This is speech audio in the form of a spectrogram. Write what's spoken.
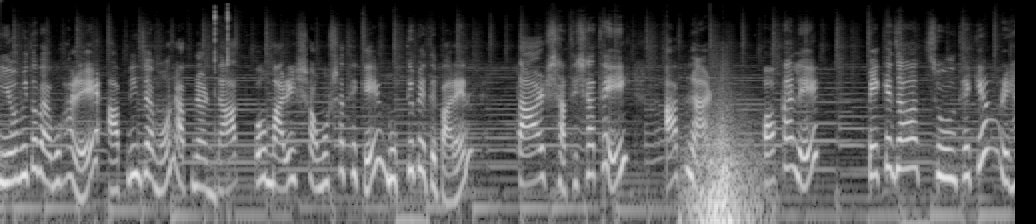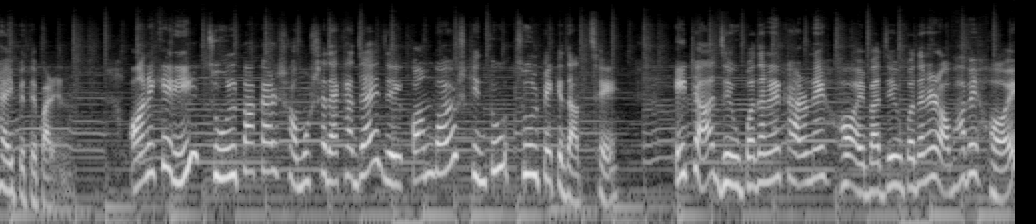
নিয়মিত ব্যবহারে আপনি যেমন আপনার দাঁত ও মাড়ির সমস্যা থেকে মুক্তি পেতে পারেন, তার সাথে সাথেই আপনার অকালে পেকে যাওয়া চুল থেকেও রেহাই পেতে পারেন। অনেকেরই চুল পাকার সমস্যা দেখা যায় যে কম বয়স কিন্তু চুল পেকে যাচ্ছে। এটা যে উপাদানের কারণে হয় বা যে উপাদানের অভাবে হয়,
